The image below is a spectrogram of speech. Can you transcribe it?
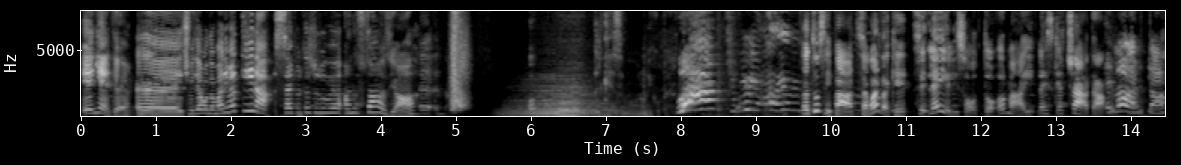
E niente, eh, ci vediamo domani mattina. Sai per caso dove è Anastasia? Eh, no. Ma tu sei pazza, guarda che se lei è lì sotto, ormai l'hai schiacciata. È morta.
